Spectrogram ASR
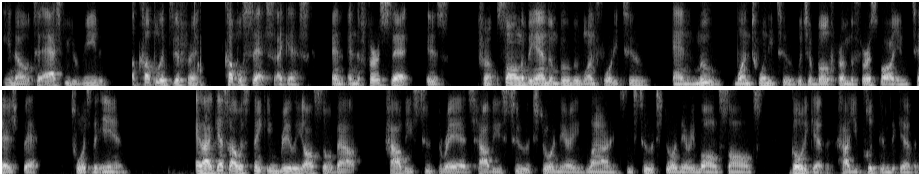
you know to ask you to read a couple of different couple sets i guess and and the first set is from Song of the Andoumboulou 142 and Mu 122, which are both from the first volume, Tej Bet, towards the end. And I guess I was thinking really also about how these two threads, how these two extraordinary lines, these two extraordinary long songs go together, how you put them together,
